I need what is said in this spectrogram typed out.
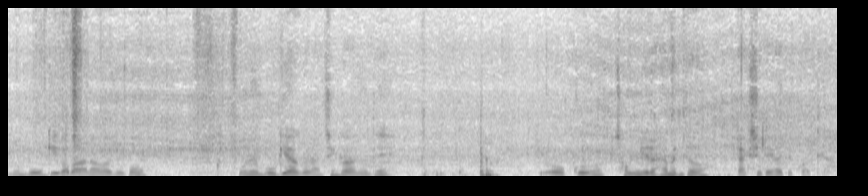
지금 모기가 많아가지고 오늘 모기약을 안 챙겨왔는데 조금 정리를 하면서 낚시를 해야 될 것 같아요.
